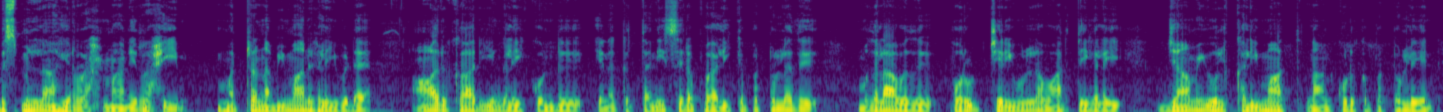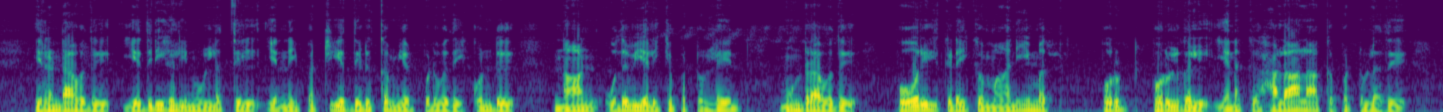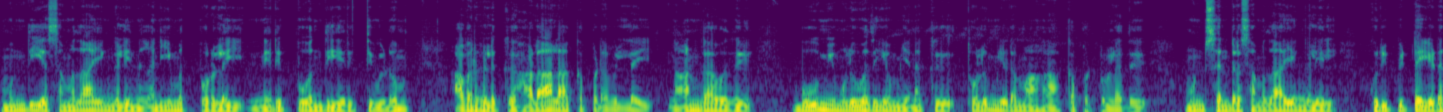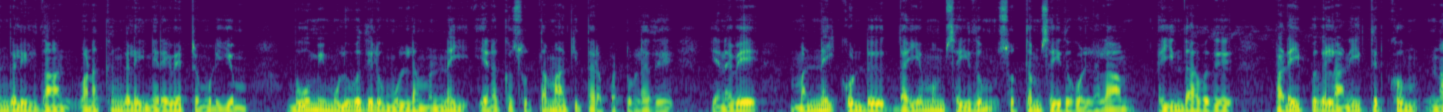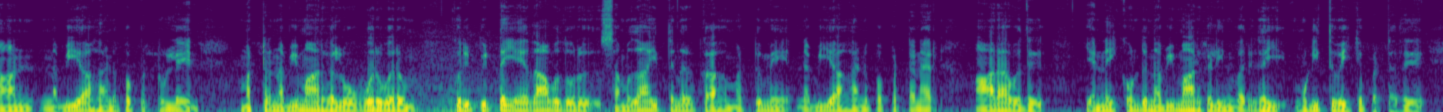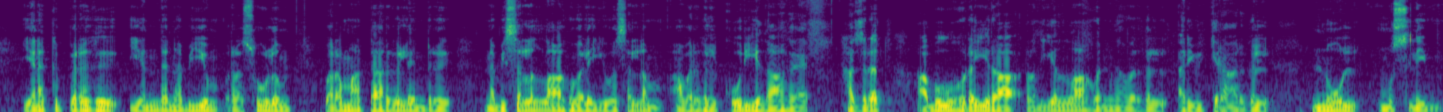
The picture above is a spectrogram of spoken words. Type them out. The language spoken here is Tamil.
பிஸ்மில்லாஹிர் ரஹ்மானிர் ரஹீம் மற்ற நபிமார்களை விட ஆறு காரியங்களை கொண்டு எனக்கு தனி சிறப்பு அளிக்கப்பட்டுள்ளது. முதலாவது பொருட்செறிவுள்ள வார்த்தைகளை ஜாமியுல் கலிமாத் நான் கொடுக்கப்பட்டுள்ளேன். இரண்டாவது எதிரிகளின் உள்ளத்தில் என்னை பற்றிய திடுக்கம் ஏற்படுவதை கொண்டு நான் உதவியளிக்கப்பட்டுள்ளேன். மூன்றாவது போரில் கிடைக்கும் அனீமத் பொருட் பொருள்கள் எனக்கு ஹலாலாக்கப்பட்டுள்ளது. முந்திய சமுதாயங்களின் கனிமத் பொருளை நெருப்பு வந்து எரித்துவிடும். அவர்களுக்கு ஹலாலாக்கப்படவில்லை. நான்காவது பூமி முழுவதையும் எனக்கு தொழும் இடமாக ஆக்கப்பட்டுள்ளது. முன் சென்ற சமுதாயங்களில் குறிப்பிட்ட இடங்களில்தான் வணக்கங்களை நிறைவேற்ற முடியும். பூமி முழுவதிலும் உள்ள மண்ணை எனக்கு சுத்தமாக்கி தரப்பட்டுள்ளது. எனவே மண்ணை கொண்டு தயமும் செய்தும் சுத்தம் செய்து கொள்ளலாம். ஐந்தாவது படைப்புகள் அனைத்திற்கும் நான் நபியாக அனுப்பப்பட்டுள்ளேன். மற்ற நபிமார்கள் ஒவ்வொருவரும் குறிப்பிட்ட ஏதாவது ஒரு சமுதாயத்தினருக்காக மட்டுமே நபியாக அனுப்பப்பட்டனர். ஆறாவது என்னை கொண்டு நபிமார்களின் வருகை முடித்து வைக்கப்பட்டது. எனக்கு பிறகு எந்த நபியும் ரசூலும் வரமாட்டார்கள் என்று நபி சல்லல்லாஹு அலை வசல்லம் அவர்கள் கூறியதாக ஹஸ்ரத் அபூ ஹுரைரா ரதியல்லாஹன் அவர்கள் அறிவிக்கிறார்கள். நூல் முஸ்லிம்.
